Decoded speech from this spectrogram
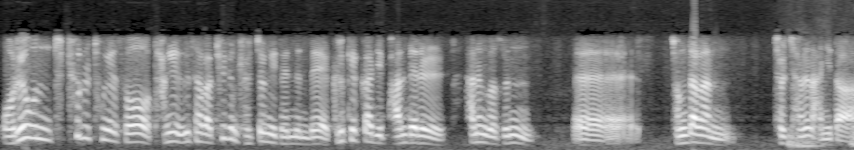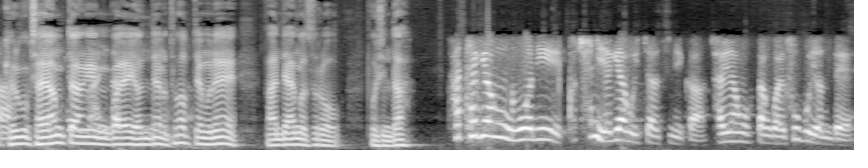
어려운 투표를 통해서 당의 의사가 최종 결정이 됐는데 그렇게까지 반대를 하는 것은 에, 정당한 절차는 아니다. 결국 자유한국당과의 연대는 통합 때문에 반대한 것으로 보신다? 하태경 의원이 꾸준히 얘기하고 있지 않습니까? 자유한국당과의 후보 연대,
